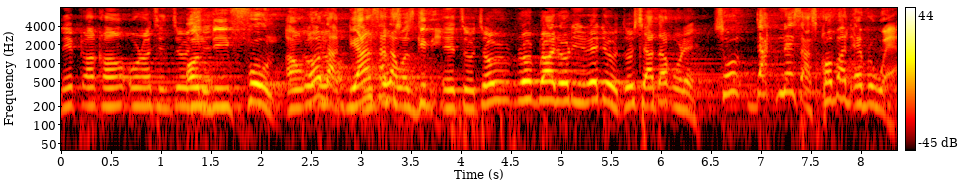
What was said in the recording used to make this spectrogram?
ní kankan ó rántí tí ó on the phone and all that the answer that was given. ètò tó gbọ́ lórí rédíò tó ṣe atọ́kùn rẹ̀ So darkness has covered everywhere.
